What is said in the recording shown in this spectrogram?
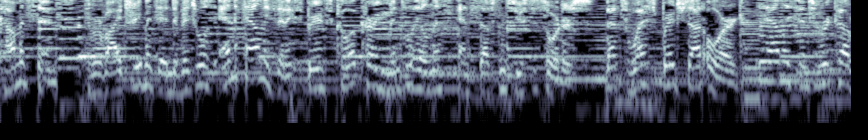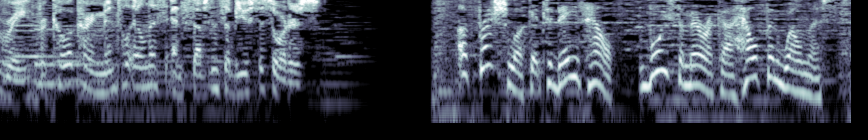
common sense to provide treatment to individuals and families that experience co-occurring mental illness and substance use disorders. That's westbridge.org, Family Centered Recovery for co-occurring mental illness and substance abuse disorders. A fresh look at today's health. Voice America Health and Wellness.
